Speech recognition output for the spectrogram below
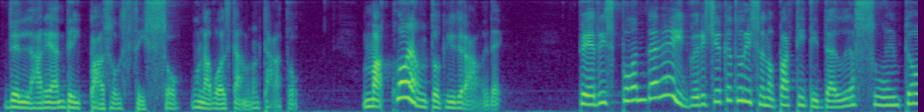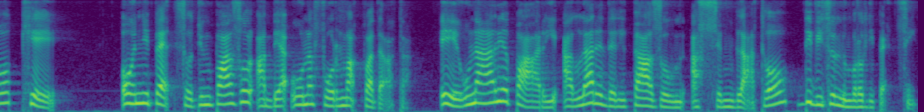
dell'area del puzzle stesso una volta montato. Ma quanto più grande? Per rispondere i due ricercatori sono partiti dall'assunto che ogni pezzo di un puzzle abbia una forma quadrata e un'area pari all'area del puzzle assemblato diviso il numero di pezzi.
